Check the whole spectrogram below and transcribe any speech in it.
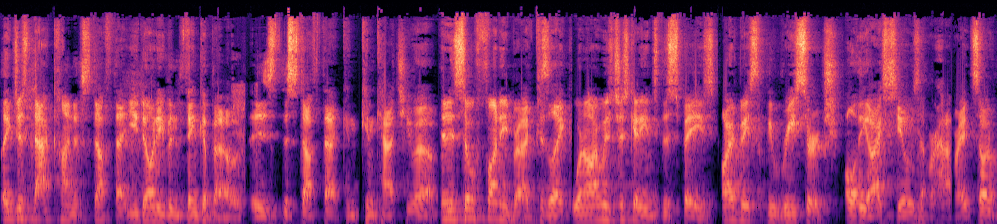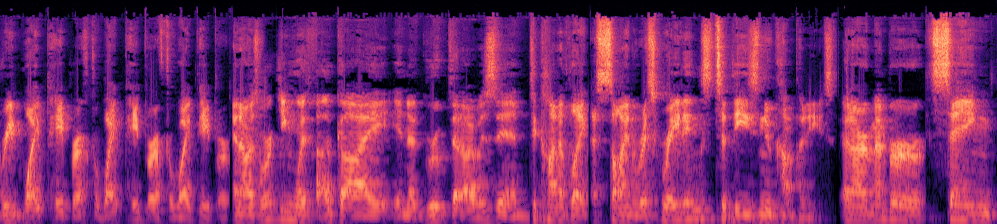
like just that kind of stuff that you don't even think about is the stuff that can can catch you out. And it's so funny, Brad, because like when I was just getting into the space, I'd basically research all the ICOs that were happening, right? So I'd read white paper after white paper after white paper, and I was working with a guy in a group that I was in to kind of like assign risk ratings to these new companies. And I remember saying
